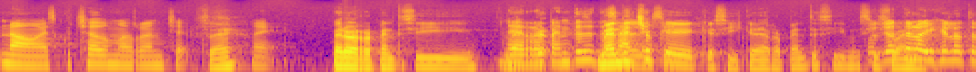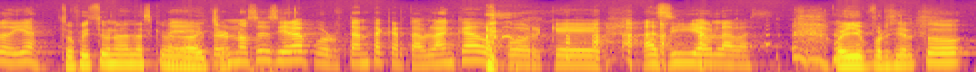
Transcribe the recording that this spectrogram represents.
no, he escuchado más rancheros. ¿sí? Eh. Pero de repente sí. De me- repente se te Me han sale, dicho sí. que, que sí, que de repente sí. Pues sí yo te lo dije el otro día. Tú fuiste una de las que me Eh, lo ha dicho. pero no sé si era por tanta carta blanca o porque así hablabas. Oye, por cierto,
